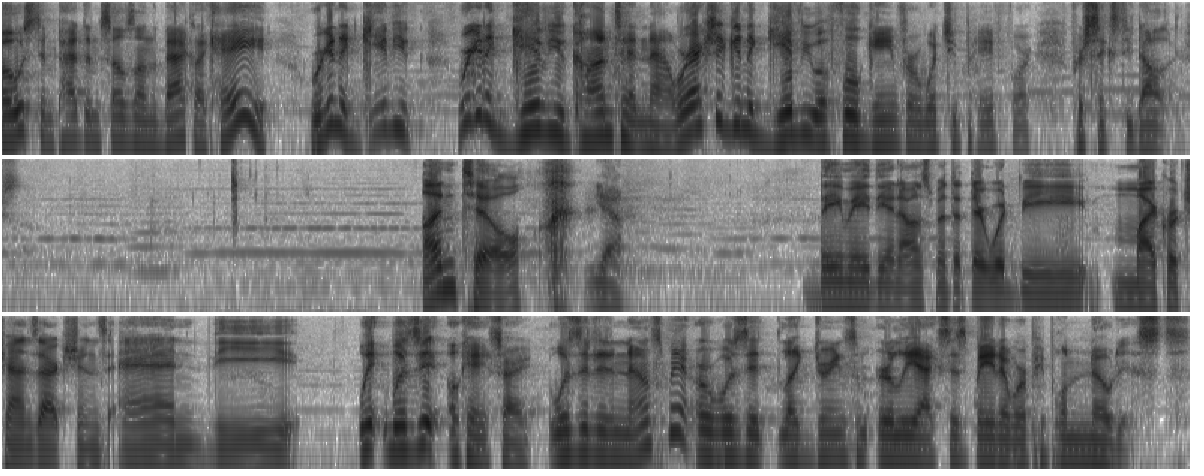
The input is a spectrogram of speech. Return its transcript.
boast and pat themselves on the back like hey we're gonna give you we're gonna give you content now we're actually gonna give you a full game for what you pay for for $60 Until yeah they made the announcement that there would be microtransactions and the wait was it okay sorry was it an announcement or was it like during some early access beta where people noticed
